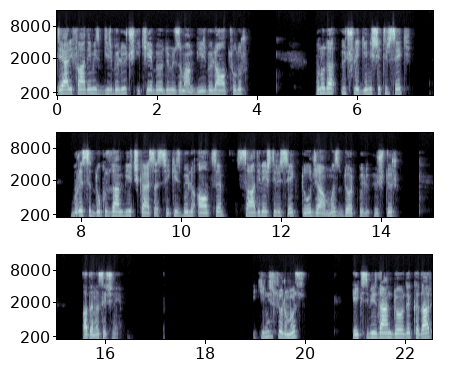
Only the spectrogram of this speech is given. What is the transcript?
Diğer ifademiz 1 bölü 3 2'ye böldüğümüz zaman 1 bölü 6 olur. Bunu da 3 ile genişletirsek burası 9'dan 1 çıkarsa 8 bölü 6 sadeleştirirsek doğru cevabımız 4 bölü 3'tür. Adana seçeneği. İkinci sorumuz eksi 1'den 4'e kadar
